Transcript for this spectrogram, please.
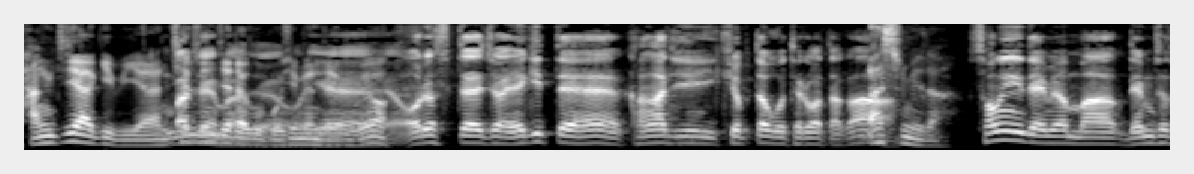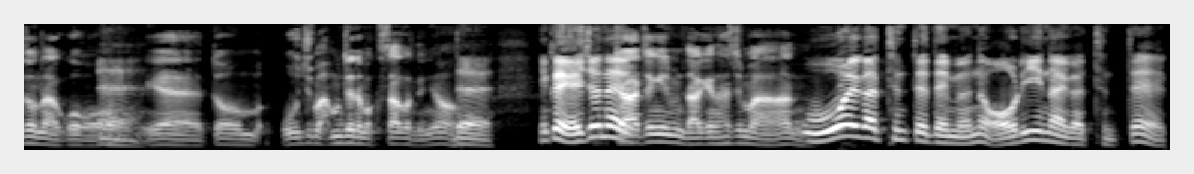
방지하기 위한 맞아요, 챌린지라고 맞아요. 보시면 예. 되고요. 어렸을 때 저 아기 때 강아지 귀엽다고 데려왔다가 맞습니다. 성인이 되면 막 냄새도 나고 네. 예, 또 오줌 아무데나 막 싸거든요. 네. 그러니까 예전에 짜증이 좀 나긴 하지만 5월 같은 때 되면 어린이날 같은 때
